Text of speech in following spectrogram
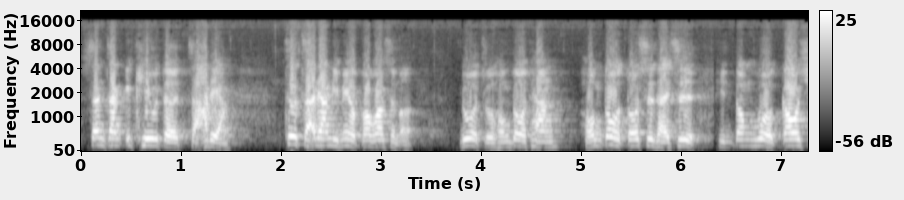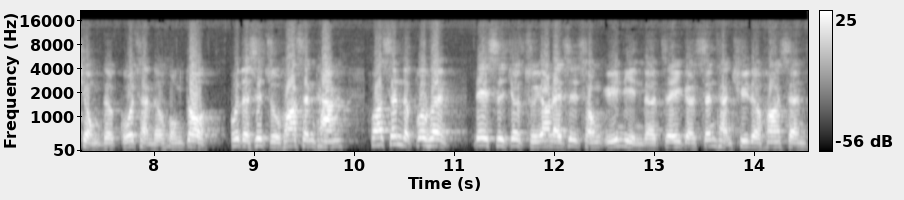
三张一 Q 的杂粮。这个杂粮里面有包括什么？如果煮红豆汤，红豆都是来自屏东或高雄的国产的红豆，或者是煮花生汤，花生的部分类似就主要来自从云岭的这一个生产区的花生。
